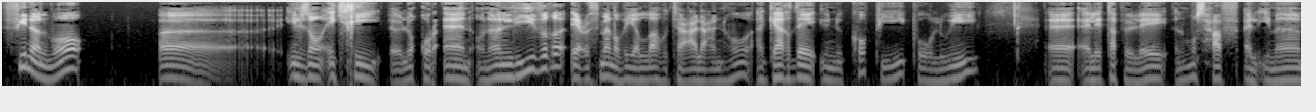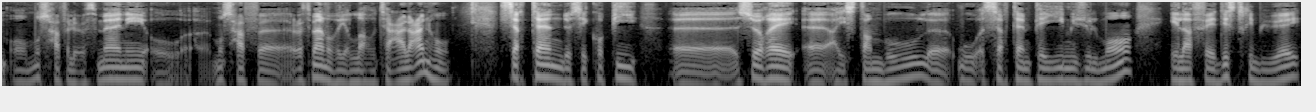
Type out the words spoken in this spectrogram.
Finalement, euh, ils ont écrit le Coran en un livre et Uthman radiallahu ta'ala anhu a gardé une copie pour lui euh, elle est appelée Mushaf al-Imam ou Mushaf al-Uthmani ou euh, Mushaf euh, Uthman ta'ala anhu. Certaines de ces copies seraient à Istanbul ou certains pays musulmans. Il a fait distribuer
